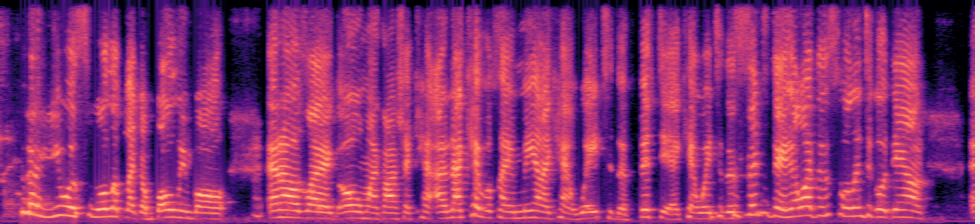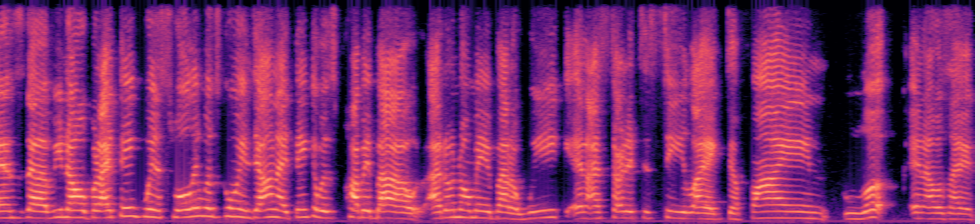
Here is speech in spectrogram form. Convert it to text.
you were swell up like a bowling ball. And I was like, oh my gosh, I can't. And I kept saying, man, I can't wait to the fifth day. I can't wait to the sixth day. I want this swelling to go down and stuff, you know. But I think when swelling was going down, I think it was probably about, I don't know, maybe about a week. And I started to see like defined look. And I was like,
